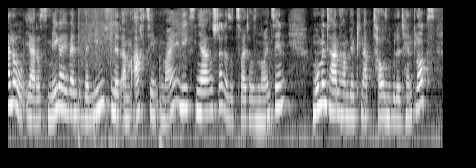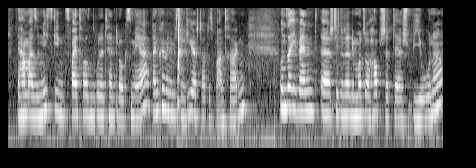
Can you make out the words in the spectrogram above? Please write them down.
Hallo, ja, das Mega-Event in Berlin findet am 18. Mai nächsten Jahres statt, also 2019. Momentan haben wir knapp 1000 Bullet Handlocks. Wir haben also nichts gegen 2000 Bullet Handlocks mehr. Dann können wir nämlich den Gigastatus beantragen. Unser Event äh, steht unter dem Motto Hauptstadt der Spione.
